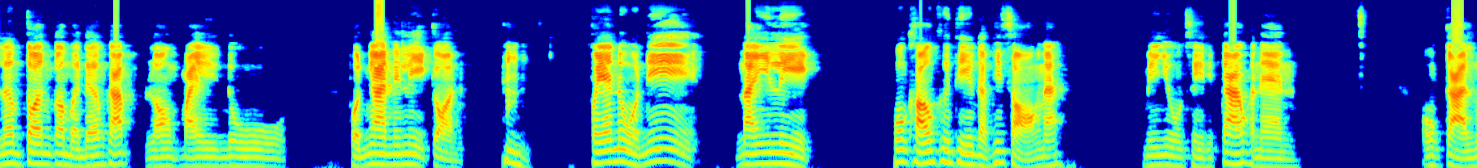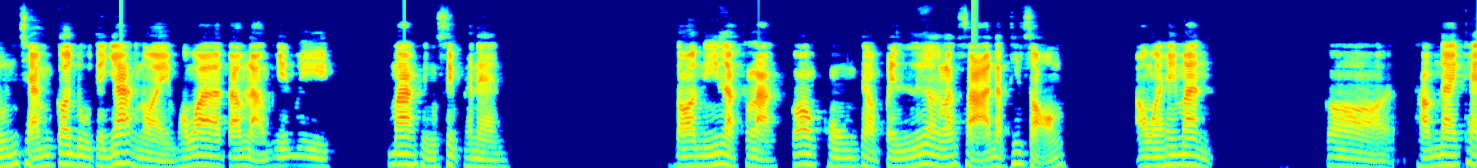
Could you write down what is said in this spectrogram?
เริ่มต้นก็เหมือนเดิมครับ ลองไปดูผลงานในลีกก่อนเฟยนูดนี่ในลีก พวกเขาคือทีมอันดับที่สองนะ มีอยู่ 49 คะแนน โอกาสลุ้นแชมป์ก็ดูจะยากหน่อย เพราะว่าตามหลัง PSV มากถึง10คะแนน ตอนนี้หลักๆก็คงจะเป็นเรื่องรักษาอันดับที่2เอาไว้ให้มั่น ก็ทำได้แค่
